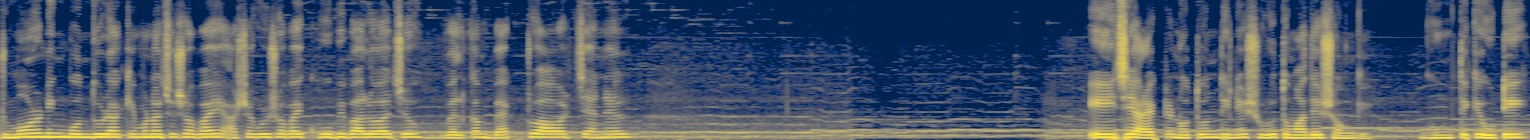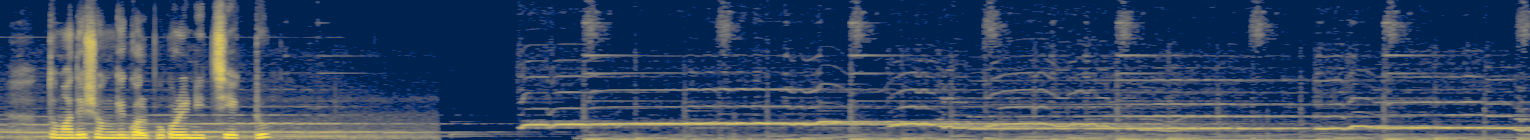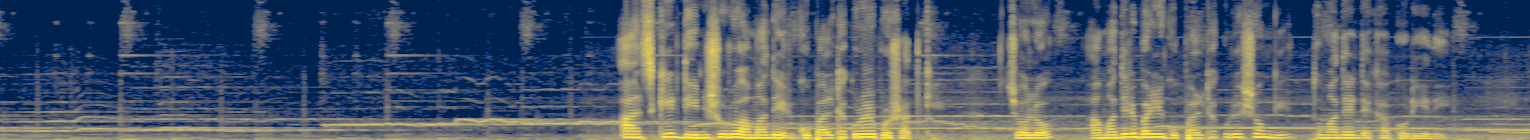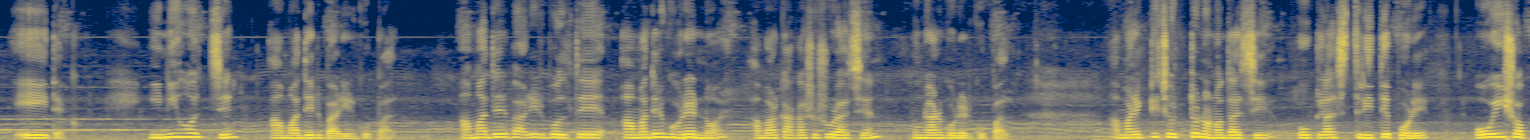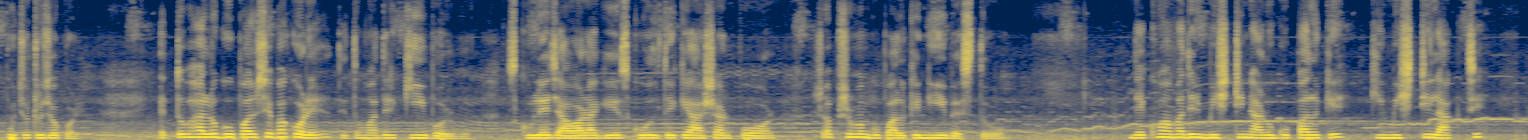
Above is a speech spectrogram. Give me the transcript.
Good morning বন্ধুরা। কেমন আছো সবাই? আশা করি সবাই খুবই ভালো আছো। Welcome back to our channel এই যে আরেকটা নতুন দিনের শুরু তোমাদের সঙ্গে। ঘুম থেকে উঠেই তোমাদের সঙ্গে গল্প করে নিচ্ছি একটু। আজকের দিন শুরু আমাদের গোপাল ঠাকুরের প্রসাদকে চলো আমাদের বাড়ির গোপাল ঠাকুরের সঙ্গে তোমাদের দেখা করিয়ে দেই। এই দেখো, ইনি হচ্ছেন আমাদের বাড়ির গোপাল। আমাদের বাড়ির বলতে আমাদের ঘরের নয়, আমার কাকা শ্বশুর আছেন, উনার ঘরের গোপাল। আমার একটি ছোট্ট ননদ আছে, ও ক্লাস থ্রিতে পড়ে, ওই সব পুজো টুজো করে। এত ভালো গোপাল সেবা করে যে তোমাদের কি বলব? স্কুলে যাওয়ার আগে, স্কুল থেকে আসার পর সবসময় গোপালকে নিয়ে ব্যস্ত। দেখো আমাদের মিষ্টি নাড়ু গোপালকে, কি মিষ্টি লাগছে,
